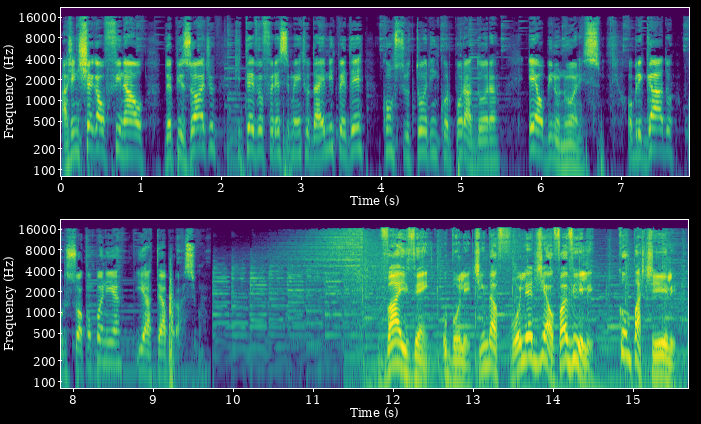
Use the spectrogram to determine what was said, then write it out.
A gente chega ao final do episódio que teve oferecimento da MPD Construtora Incorporadora e Albino Nunes. Obrigado por sua companhia e até a próxima. Vai e vem, o boletim da Folha de Alphaville. Compartilhe.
